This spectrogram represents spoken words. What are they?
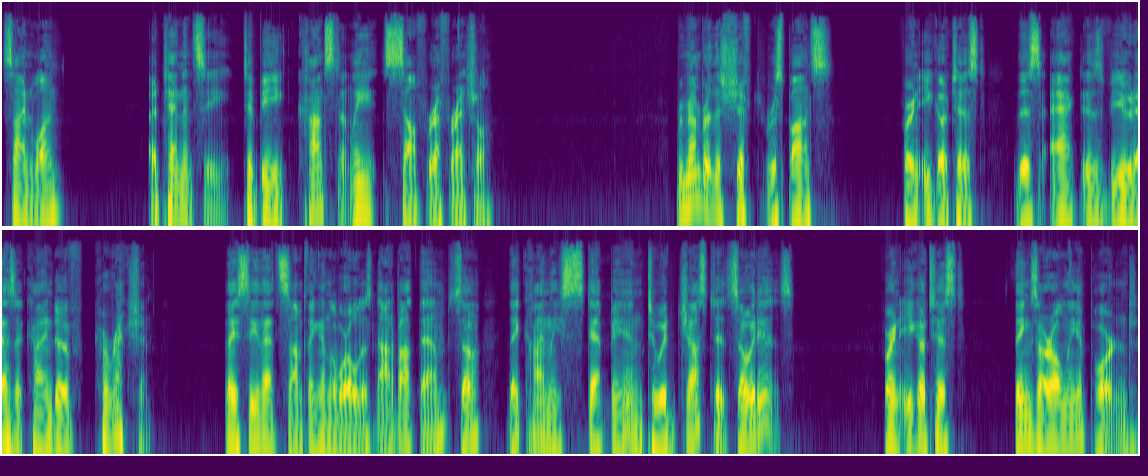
Sign one a tendency to be constantly self referential. Remember the shift response? For an egotist, this act is viewed as a kind of correction. They see that something in the world is not about them, so they kindly step in to adjust it so it is. For an egotist, things are only important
